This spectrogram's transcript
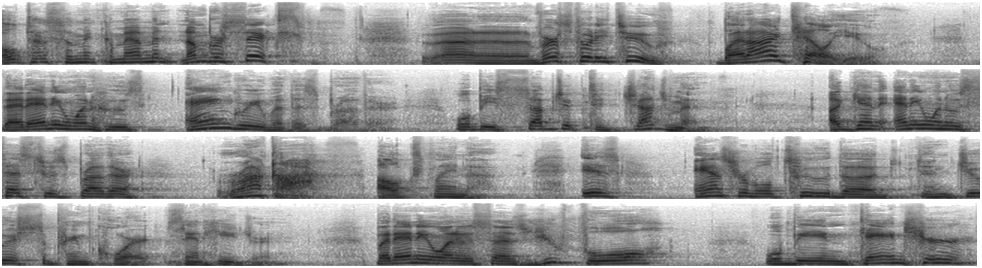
Old Testament commandment number six, uh, verse 22. But I tell you that anyone who's angry with his brother will be subject to judgment. Again, anyone who says to his brother, Raka, I'll explain that, is answerable to the Jewish Supreme Court, Sanhedrin. But anyone who says, You fool, will be in danger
